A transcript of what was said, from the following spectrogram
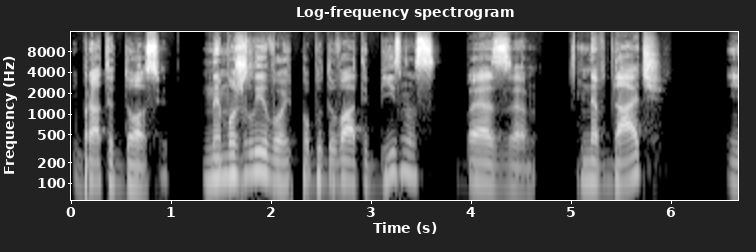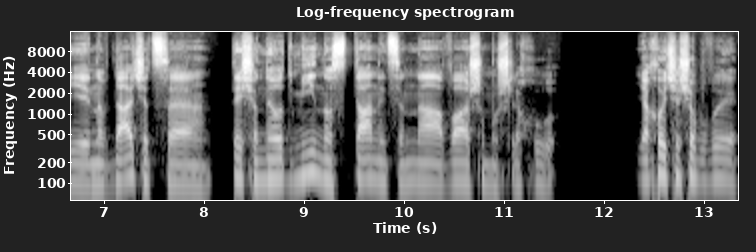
і брати досвід. Неможливо побудувати бізнес без е, невдач, і невдача це те, що неодмінно станеться на вашому шляху. Я хочу, щоб ви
